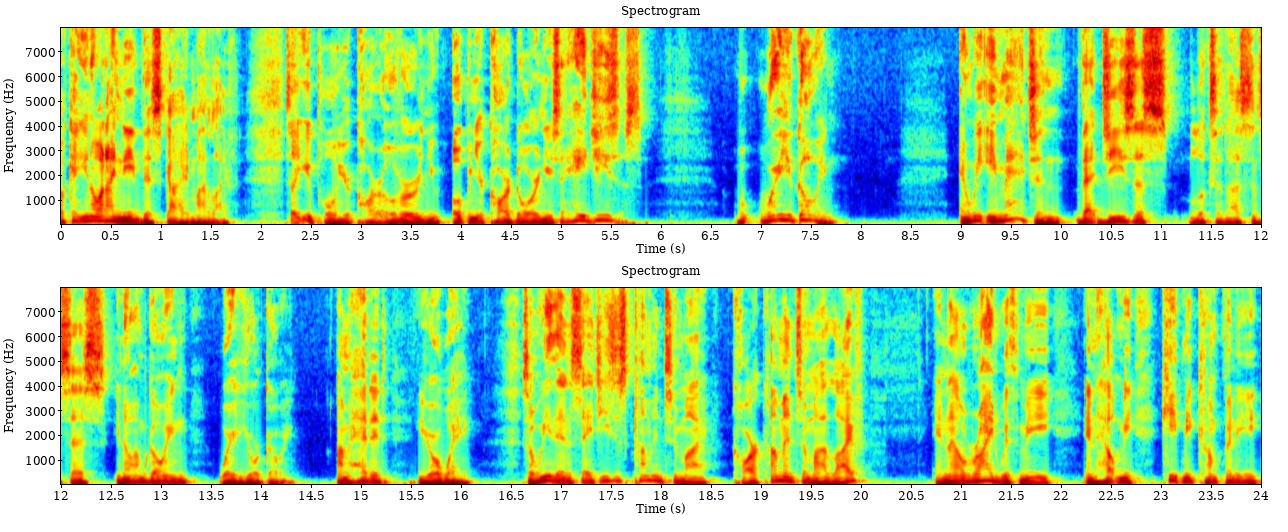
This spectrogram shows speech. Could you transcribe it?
okay, you know what? I need this guy in my life. So you pull your car over and you open your car door and you say, hey, Jesus, where are you going? And we imagine that Jesus looks at us and says, you know, I'm going where you're going. I'm headed your way. So we then say, Jesus, come into my car, come into my life, and now ride with me and help me, keep me company,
